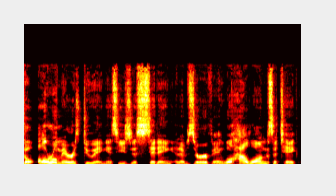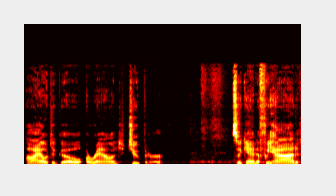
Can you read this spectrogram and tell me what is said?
So all Romaire is doing is he's just sitting and observing, well, how long does it take Io to go around Jupiter? So again, if we had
